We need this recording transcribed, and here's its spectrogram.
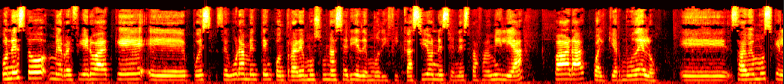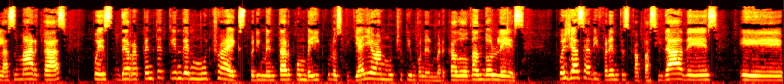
Con esto me refiero a que, eh, pues seguramente encontraremos una serie de modificaciones en esta familia para cualquier modelo. Eh, sabemos que las marcas, pues de repente tienden mucho a experimentar con vehículos que ya llevan mucho tiempo en el mercado, dándoles, pues ya sea diferentes capacidades, eh,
